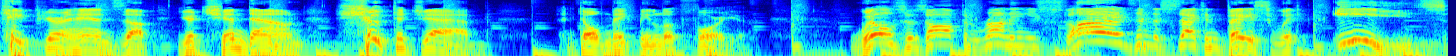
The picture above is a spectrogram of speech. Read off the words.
keep your hands up, your chin down, shoot the jab, and don't make me look for you. Wills is off and running. He slides into second base with ease.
